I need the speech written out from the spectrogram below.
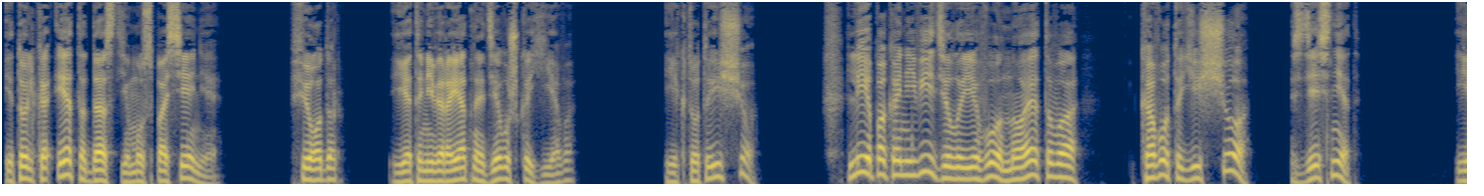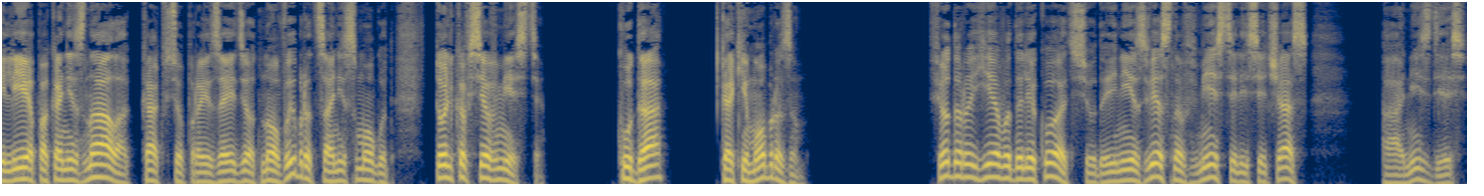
и только это даст ему спасение. Федор, и эта невероятная девушка Ева, и кто-то еще. Лия пока не видела его, но этого кого-то еще здесь нет. И Лия пока не знала, как все произойдет, но выбраться они смогут только все вместе. Куда? Каким образом? Федор и Ева далеко отсюда, и неизвестно, вместе ли сейчас, а они здесь.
